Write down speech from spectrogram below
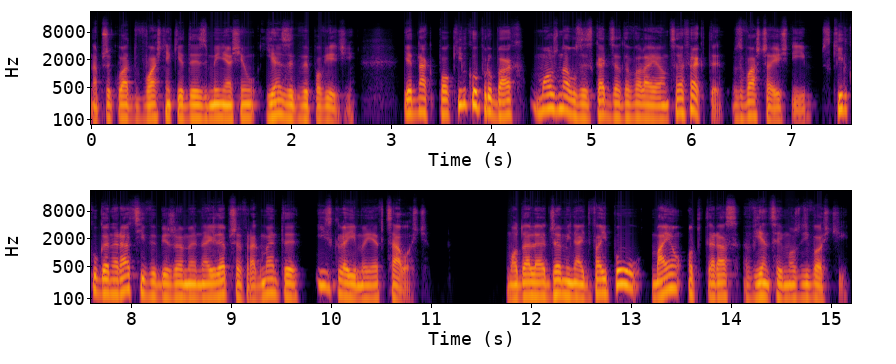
na przykład właśnie kiedy zmienia się język wypowiedzi. Jednak po kilku próbach można uzyskać zadowalające efekty, zwłaszcza jeśli z kilku generacji wybierzemy najlepsze fragmenty i skleimy je w całość. Modele Gemini 2,5 mają od teraz więcej możliwości.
